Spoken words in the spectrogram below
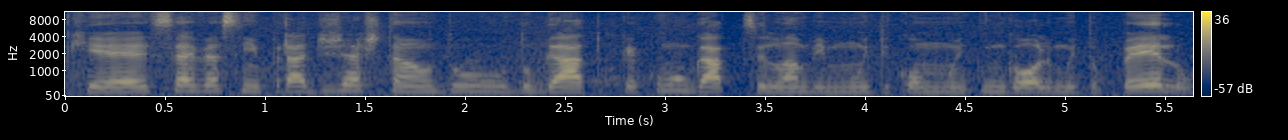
que é, serve assim para a digestão do, do gato, porque como o gato se lambe muito e como engole muito pelo,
